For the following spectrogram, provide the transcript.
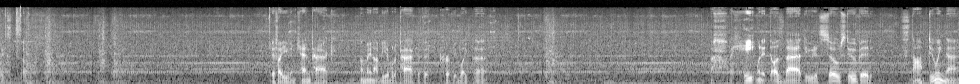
fix itself. If I even can pack, I may not be able to pack with it crooked like that. Hate when it does that, dude. It's so stupid. Stop doing that.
